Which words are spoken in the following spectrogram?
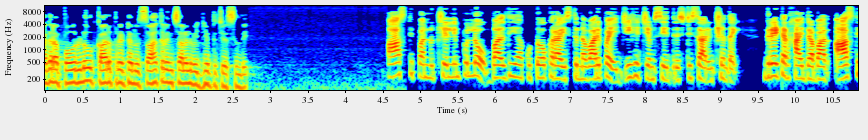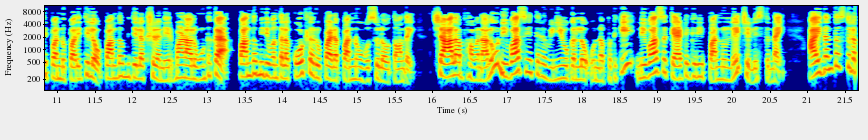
నగర పౌరులు కార్పొరేటర్లు సహకరించాలని విజ్ఞప్తి చేసింది. ఆస్తి పన్ను చెల్లింపుల్లో బల్దియాకు టోకరా ఇస్తున్న వారిపై జీహెచ్ఎంసీ దృష్టి సారించింది. గ్రేటర్ హైదరాబాద్ ఆస్తి పన్ను పరిధిలో పంతొమ్మిది లక్షల నిర్మాణాలు ఉండగా పంతొమ్మిది వందల కోట్ల రూపాయల పన్ను వసూలవుతోంది. చాలా భవనాలు నివాసేతర వినియోగంలో ఉన్నప్పటికీ నివాస కేటగిరీ పన్నుల్నే చెల్లిస్తున్నాయి. ఐదంతస్తుల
